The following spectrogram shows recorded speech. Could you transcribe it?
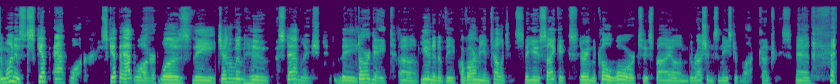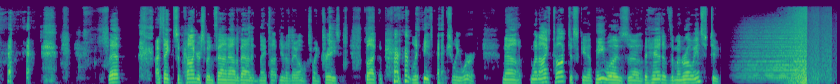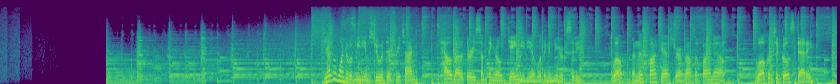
And one is Skip Atwater. Skip Atwater was the gentleman who established the Stargate uh, unit of the of Army intelligence. They used psychics during the Cold War to spy on the Russians and Eastern Bloc countries, and that I think some congressmen found out about it and they thought, you know, they almost went crazy. But apparently it actually worked. Now, when I talked to Skip, he was uh, the head of the Monroe Institute. You ever wonder what mediums do with their free time? How about a 30 something year old gay medium living in New York City? Well, in this podcast, you're about to find out. Welcome to Ghost Daddy,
